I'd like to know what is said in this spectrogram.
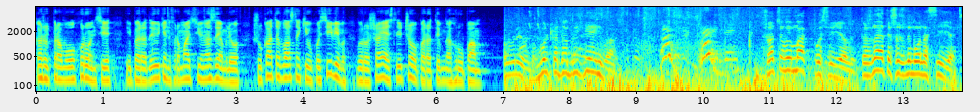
кажуть правоохоронці, і передають інформацію на землю. Шукати власників посівів вирушає слідчо-оперативна група. Булька, добрий день вам. Що це ви мак посіяли? То знаєте, що ж не можна сіяти.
